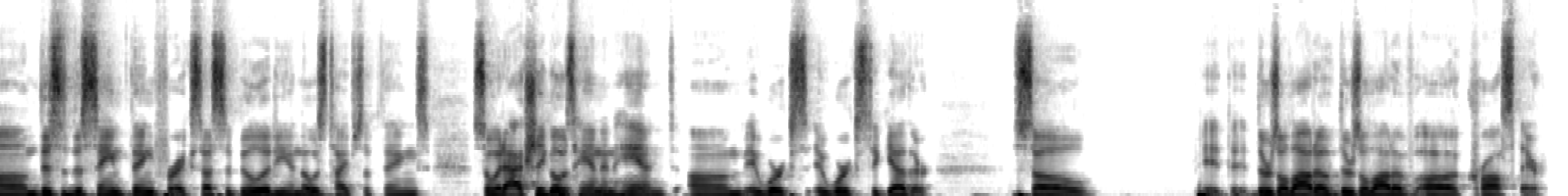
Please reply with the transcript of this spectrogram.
Um, this is the same thing for accessibility and those types of things. So it actually goes hand in hand. Um, it works. It works together. So it, there's a lot of there's a lot of uh, cross there.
